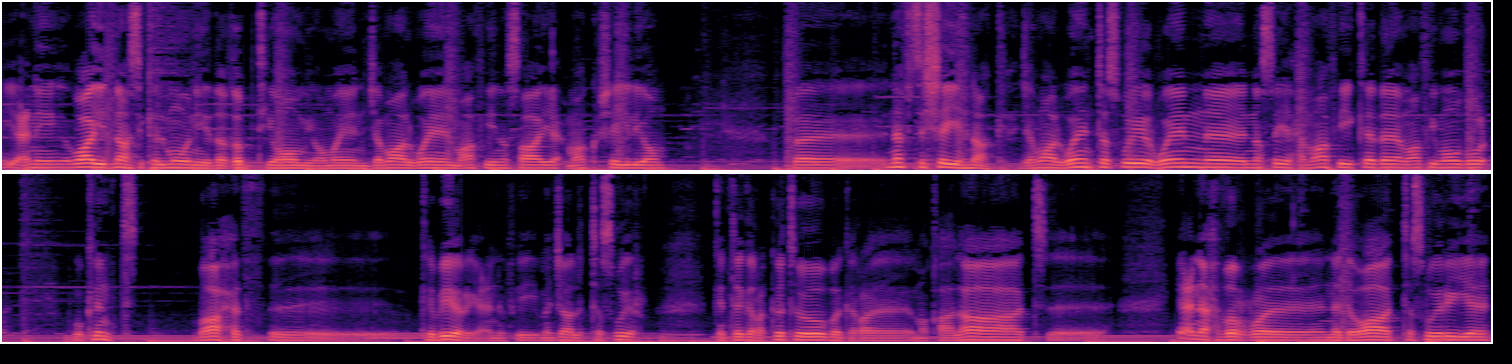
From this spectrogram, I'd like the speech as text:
يعني وايد ناس يكلموني إذا غبت يوم يومين جمال وين؟ ما في نصايح ماكو شيء اليوم. فنفس الشيء هناك جمال وين تصوير وين النصيحة؟ ما في كذا ما في موضوع. وكنت باحث آه، كبير يعني في مجال التصوير. كنت أقرأ كتب أقرأ مقالات آه، يعني أحضر آه، ندوات تصويرية.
